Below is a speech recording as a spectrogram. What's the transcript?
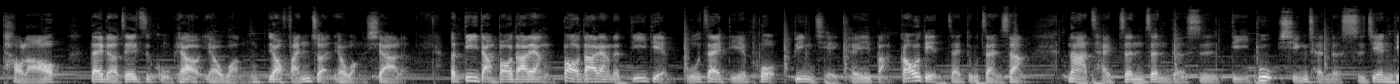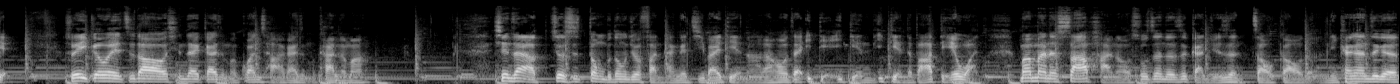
套牢，代表这一只股票要往要反转要往下了。而低档爆大量爆大量的低点不再跌破，并且可以把高点再度站上，那才真正的是底部形成的时间点。所以各位知道现在该怎么观察，该怎么看了吗？现在啊，就是动不动就反弹个几百点啊，然后再一点一点一点的把它跌完，慢慢的杀盘哦。说真的，这感觉是很糟糕的。你看看这个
